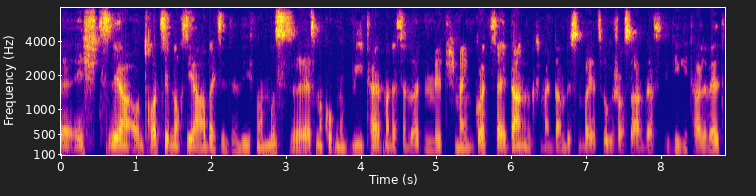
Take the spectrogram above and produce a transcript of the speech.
äh, echt sehr und trotzdem noch sehr arbeitsintensiv. Man muss äh, erstmal gucken, wie teilt man das den Leuten mit. Ich meine, Gott sei Dank Dank. Ich meine, da müssen wir jetzt wirklich auch sagen, dass die digitale Welt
